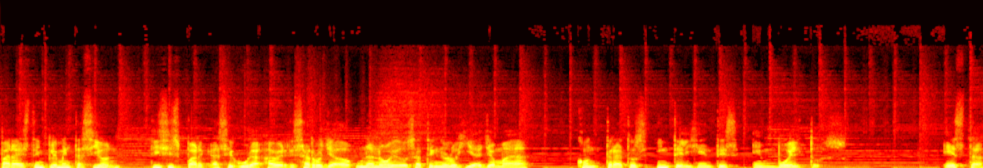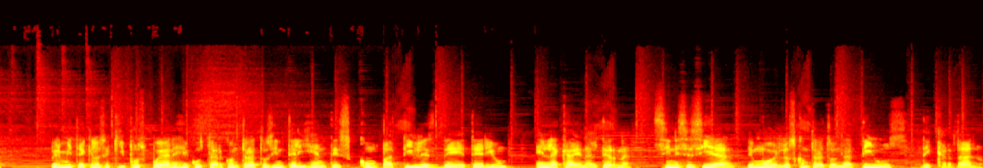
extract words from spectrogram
Para esta implementación, DC Spark asegura haber desarrollado una novedosa tecnología llamada contratos inteligentes envueltos. Esta permite que los equipos puedan ejecutar contratos inteligentes compatibles de Ethereum en la cadena alterna sin necesidad de mover los contratos nativos de Cardano.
